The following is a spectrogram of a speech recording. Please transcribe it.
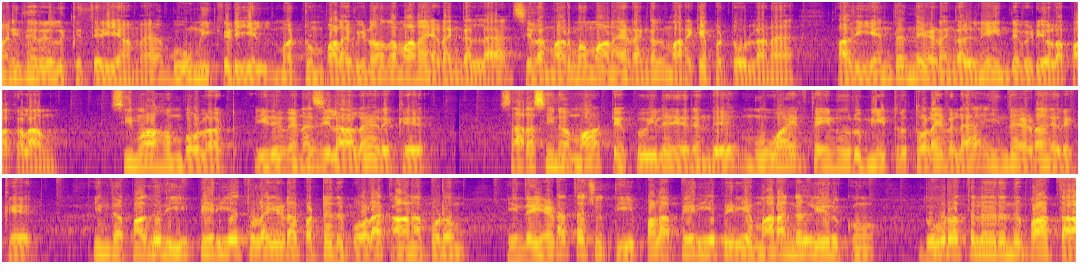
மனிதர்களுக்கு தெரியாம பூமிக்கடியில் மற்றும் பல வினோதமான இடங்கள்ல சில மர்மமான இடங்கள் மறைக்கப்பட்டு உள்ளன அது எந்தெந்த இடங்கள்னு இந்த வீடியோல பார்க்கலாம். சிமா ஹம்போலாட் இது வெனசிலால இருக்கு. சரசினமா டெப்புவில இருந்து மூவாயிரத்தி ஐநூறு மீட்டர் தொலைவில் இந்த இடம் இருக்கு. இந்த பகுதி பெரிய துளையிடப்பட்டது போல காணப்படும். இந்த இடத்தை சுத்தி பல பெரிய பெரிய மரங்கள் இருக்கும். தூரத்திலிருந்து பார்த்தா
